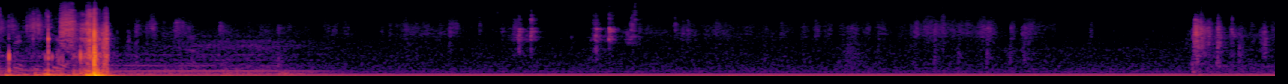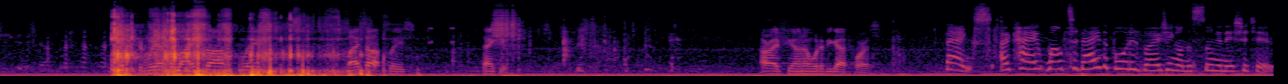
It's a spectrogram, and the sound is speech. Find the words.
of 52. Could we have the lights off, please? Lights off, please. Thank you. All right, Fiona, what have you got for us? Thanks. Okay, well, today the board is voting on the Song Initiative.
